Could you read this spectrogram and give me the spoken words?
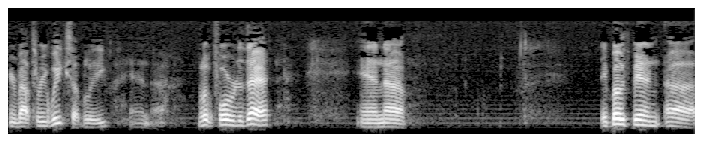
in about three weeks, I believe, and uh, look forward to that. And uh, they've both been uh,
